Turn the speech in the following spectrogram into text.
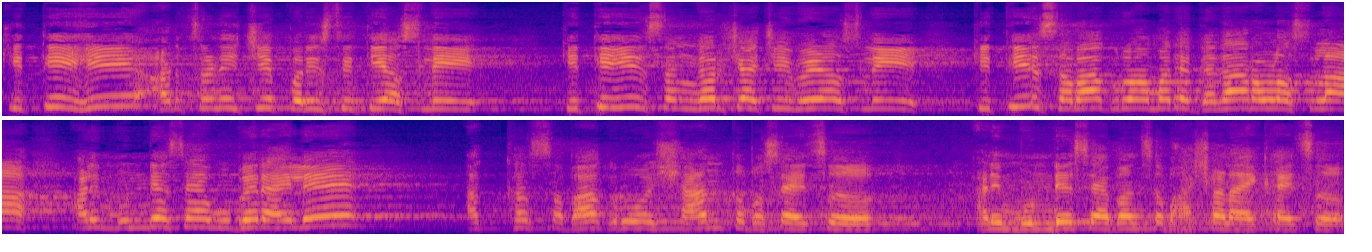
कितीही अडचणीची परिस्थिती असली कितीही संघर्षाची वेळ असली कितीही सभागृहामध्ये गदारोळ असला आणि मुंडे साहेब उभे राहिले अख्खं सभागृह शांत बसायचं आणि मुंडे साहेबांचं भाषण ऐकायचं.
